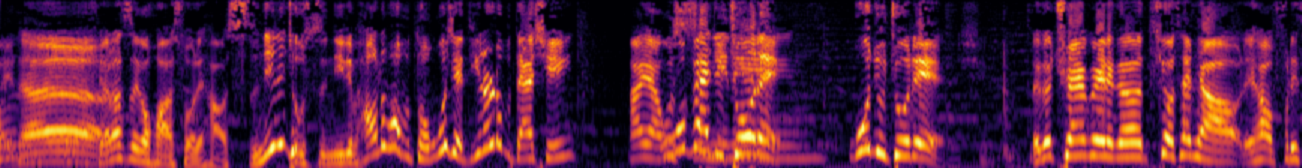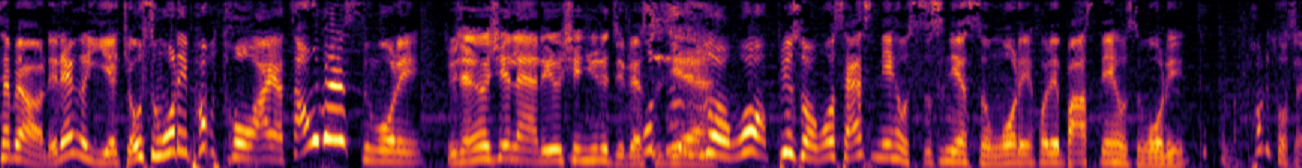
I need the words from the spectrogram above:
对的薛老师这个话说的好，是你的就是你的，跑都跑不脱，我现在一点儿都不担心。哎呀，我反正就觉得我就觉得那个全国那个体育彩票，那好福利彩票，那两个亿就是我的，跑不脱。哎呀，早晚是我的。就像有些男的，有些女的这段我只是时间。说我，比如说我三十年后、四十年是我的，或者八十年后是我的，跑得脱噻，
